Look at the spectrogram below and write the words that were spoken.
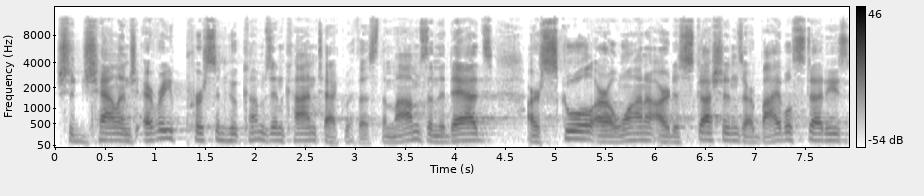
should challenge every person who comes in contact with us the moms and the dads, our school, our Awana, our discussions, our Bible studies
